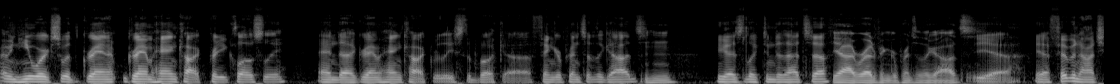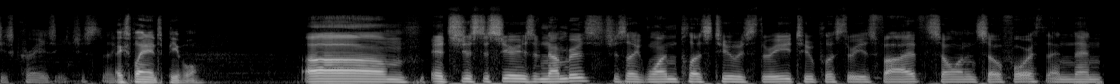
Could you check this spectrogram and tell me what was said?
I mean, he works with Graham, Graham Hancock pretty closely, and uh, Graham Hancock released the book uh, "Fingerprints of the Gods." hmm You guys looked into that stuff? Yeah, I read Fingerprints of the Gods. Yeah, yeah. Fibonacci's crazy. Just like, Explain it to people. um, it's just a series of numbers, just like one plus two is three, two plus three is five, so on and so forth. And then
